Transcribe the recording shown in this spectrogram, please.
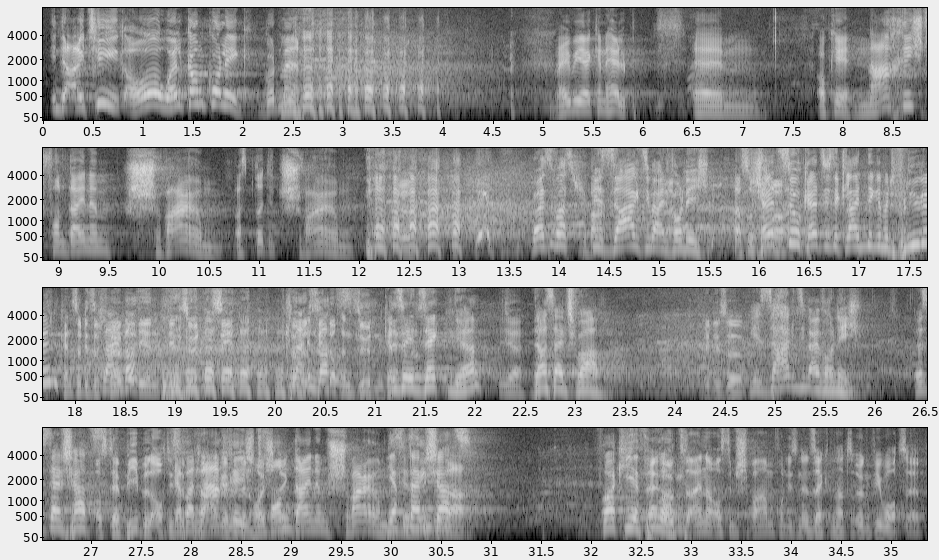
In der IT. Oh, welcome, colleague. Good man. Maybe I can help. Ähm, okay, Nachricht von deinem Schwarm. Was bedeutet Schwarm? Weißt du was? Wir sagen es ihm einfach nicht. Kennst mal, du, kennst du diese kleinen Dinge mit Flügeln? Kennst du diese Klein Vögel, was? die in den Süden ziehen? Vögel ziehen doch in den Süden. Kennst Diese Insekten, ja? Ja. Das ist ein Schwarm. du diese, Wir sagen es ihm einfach nicht. Das ist dein Schatz. aus der Bibel auch diese Ja, aber Plage mit den Nachricht von Heuschrecken? deinem Schwarm. ja, Das von ist deinem Singular. Schatz. Frag hier, Ja, Vorrat. irgendeiner aus dem Schwarm von diesen Insekten hat irgendwie WhatsApp.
